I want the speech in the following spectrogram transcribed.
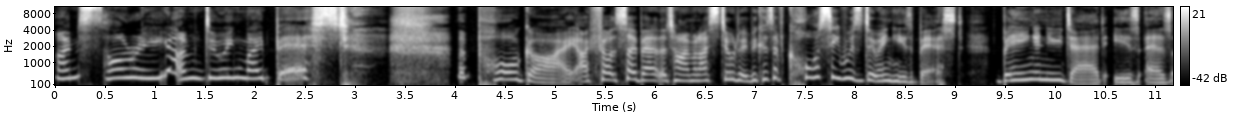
I'm sorry, I'm doing my best. the poor guy. I felt so bad at the time, and I still do, because of course he was doing his best. Being a new dad is as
